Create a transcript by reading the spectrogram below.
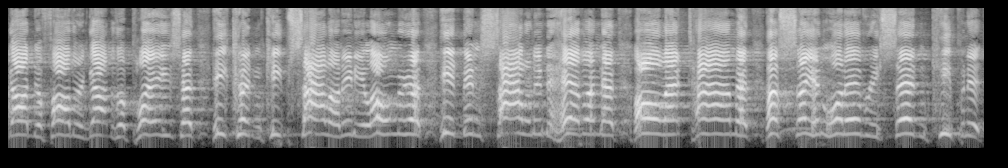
God the Father got to the place that he couldn't keep silent any longer. He had been silent in heaven all that time, saying whatever he said and keeping it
